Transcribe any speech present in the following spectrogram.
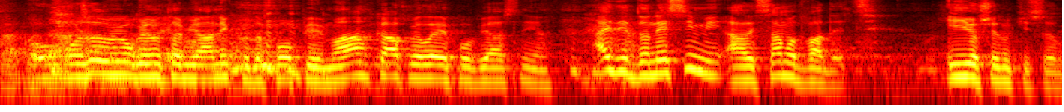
Tako da, Možda bi mogu jednu tamjaniku da popijem, a? Kako je lepo objasnio. Ajde, donesi mi, ali samo dva deci. I još jednu kiselu.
